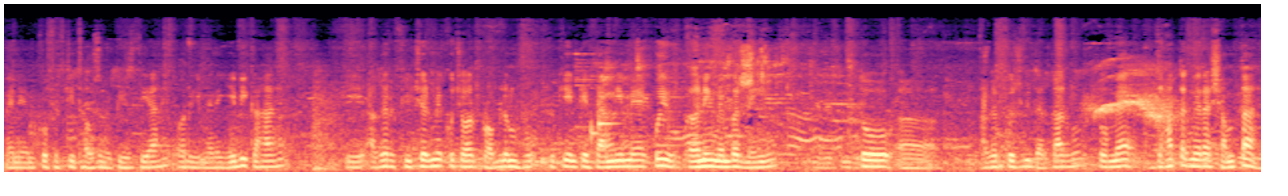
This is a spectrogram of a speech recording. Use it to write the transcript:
मैंने उनको फिफ्टी थाउज़ेंड रुपीज़ दिया है और मैंने ये भी कहा है कि अगर फ्यूचर में कुछ और प्रॉब्लम हो क्योंकि इनके फैमिली में कोई अर्निंग मेंबर नहीं है तो आ, अगर कुछ भी दरकार हो तो मैं जहाँ तक मेरा क्षमता है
